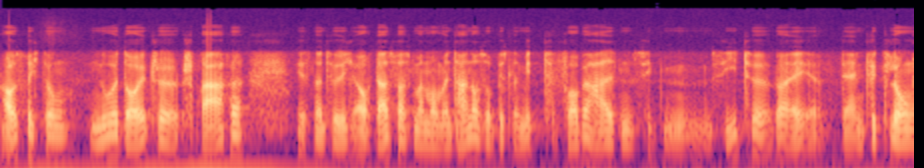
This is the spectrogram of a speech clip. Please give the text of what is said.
Ausrichtung nur deutsche Sprache ist natürlich auch das, was man momentan noch so ein bisschen mit Vorbehalten sieht äh, bei der Entwicklung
